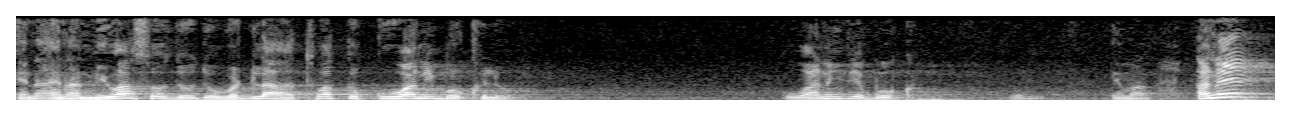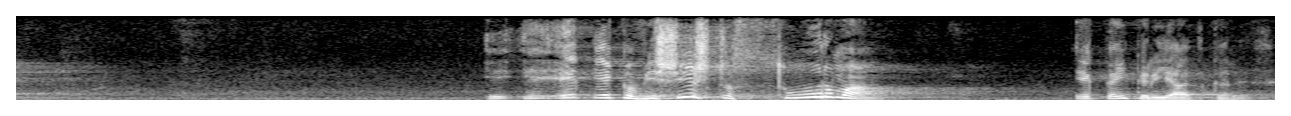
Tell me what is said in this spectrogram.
એના એના નિવાસો જોજો, વડલા અથવા તો કુવાની બોખલો કુવાની જે બોખ. એમાં અને એક એક વિશિષ્ટ સૂરમાં એ કંઈક રિયાદ કરે છે.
